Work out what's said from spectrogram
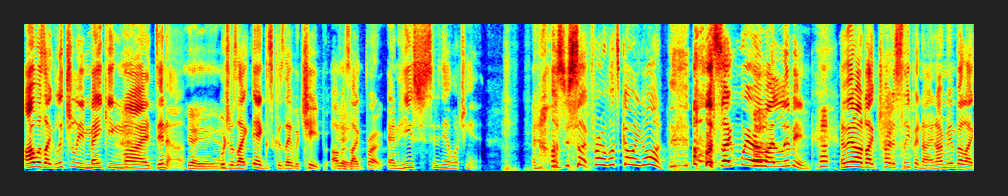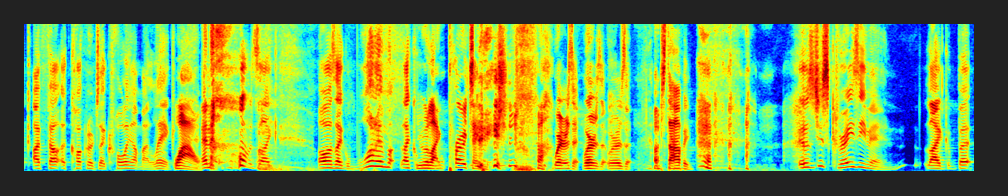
I was like literally making my dinner, Yeah, yeah, yeah. which was like eggs because they were cheap. I Yeah, was yeah. like, bro, and he's just sitting there watching it. And I was just like, bro, what's going on? I was like, where am I living? And then I'd like try to sleep at night, and I remember like I felt a cockroach like crawling up my leg, wow. and I was like, I was like, what am I like? you were like protein. where is it? Where is it? Where is it? I'm starving. it was just crazy, man. Like, but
